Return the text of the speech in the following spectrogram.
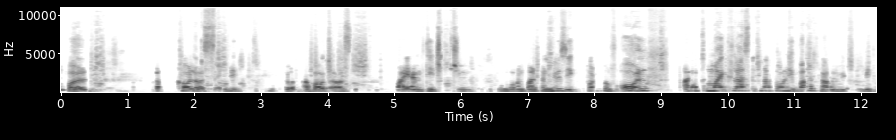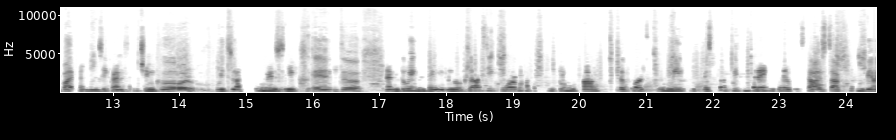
people uh, call us about us. I am teaching on Balkan music. First of all, I, my class is not only Balkan with Balkan music. I'm teaching uh, with Latin music and uh, I'm doing the you know, classic warm up. Zumba. The first two minutes I start with merengue, with salsa, cumbia,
